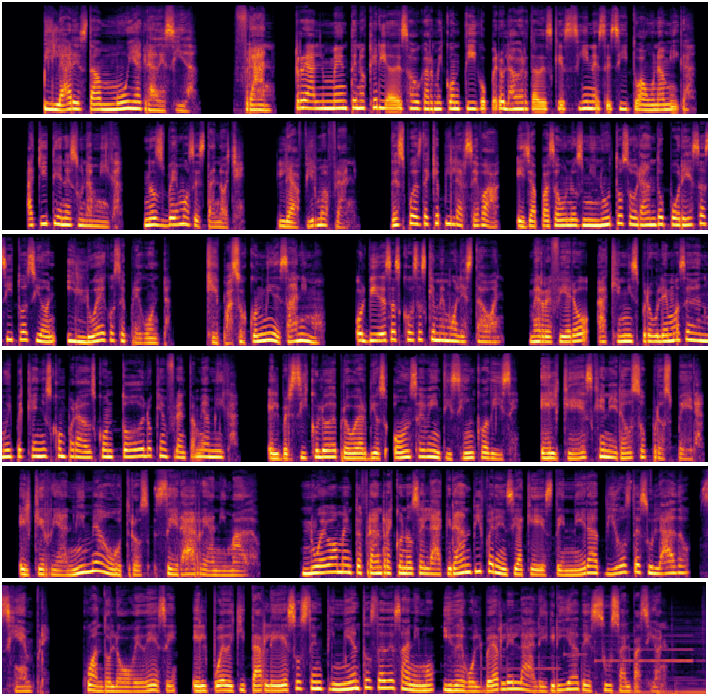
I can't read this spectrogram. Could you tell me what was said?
Pilar está muy agradecida. Fran, Realmente no quería desahogarme contigo, pero la verdad es que sí necesito a una amiga. Aquí tienes una amiga. Nos vemos esta noche, le afirma Fran. Después de que Pilar se va, ella pasa unos minutos orando por esa situación y luego se pregunta, ¿qué pasó con mi desánimo? Olvidé esas cosas que me molestaban. Me refiero a que mis problemas se ven muy pequeños comparados con todo lo que enfrenta mi amiga. El versículo de Proverbios 11:25 dice, el que es generoso prospera, el que reanime a otros será reanimado. Nuevamente Fran reconoce la gran diferencia que es tener a Dios de su lado siempre. Cuando lo obedece, Él puede quitarle esos sentimientos de desánimo y devolverle la alegría de su salvación.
